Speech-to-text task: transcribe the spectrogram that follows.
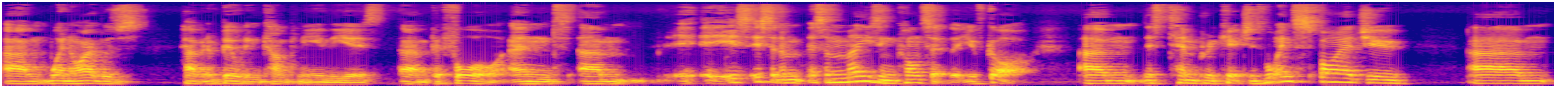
um, when I was having a building company in the years um, before, and um, it, it's it's an it's an amazing concept that you've got. Um, this temporary kitchens. What inspired you um,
